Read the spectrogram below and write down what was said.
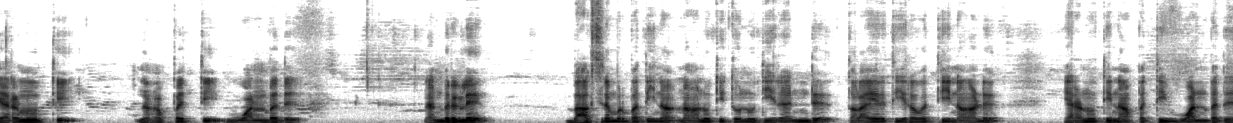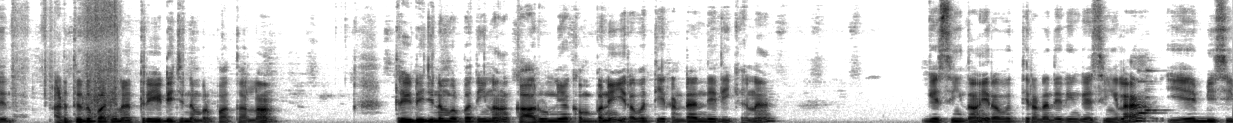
இரநூத்தி நாற்பத்தி ஒன்பது. நண்பர்களே பாக்ஸ் நம்பர் பார்த்தீங்கன்னா நானூற்றி தொண்ணூற்றி ரெண்டு தொள்ளாயிரத்தி இருபத்தி நாலு இரநூத்தி நாற்பத்தி ஒன்பது. அடுத்தது பார்த்தீங்கன்னா த்ரீ டிஜி நம்பர் பார்த்தரலாம் த்ரீ டிஜி நம்பர் பார்த்தீங்கன்னா காருண்யா கம்பெனி இருபத்தி ரெண்டாம் தேதிக்கான கெஸ்ஸிங் தான். இருபத்தி ரெண்டாம் தேதி கெஸ்ஸிங்கில் ஏபிசி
